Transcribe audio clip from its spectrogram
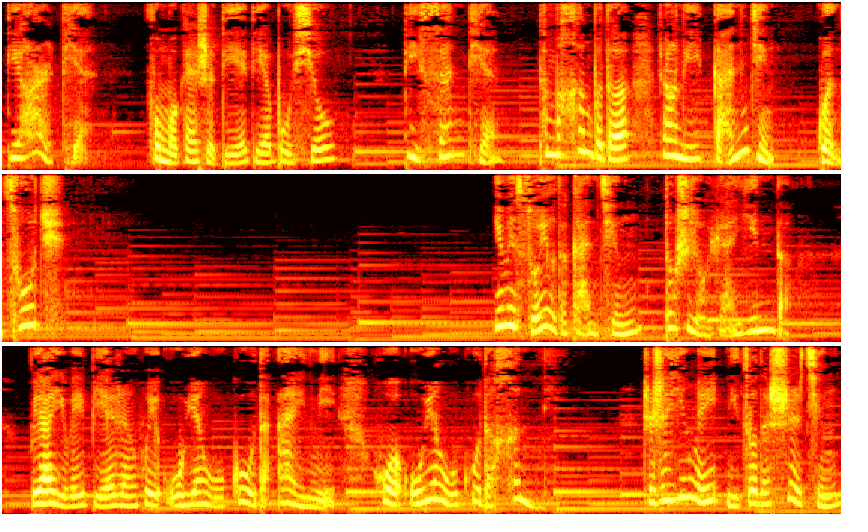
第二天，父母开始喋喋不休；第三天，他们恨不得让你赶紧滚出去。因为所有的感情都是有原因的，不要以为别人会无缘无故的爱你或无缘无故的恨你，只是因为你做的事情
